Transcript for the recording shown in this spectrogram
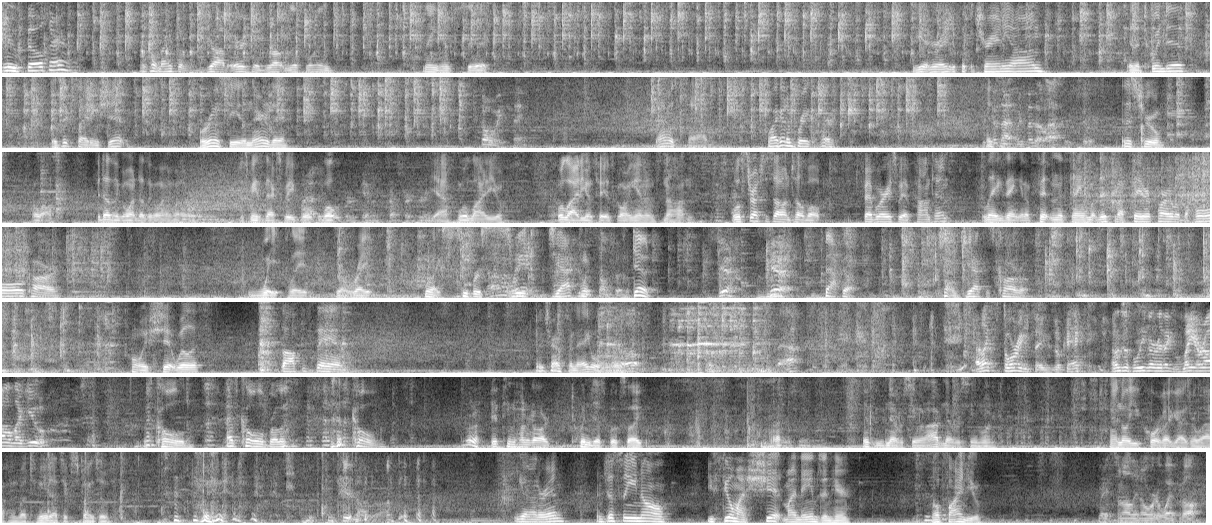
New filter. Look how nice of a job Eric did routing this line. Thing is sick. Getting ready to put the tranny on in the twin disc. It's exciting shit. We're gonna see it in there today. So we think. That was sad. Why gotta break hearts? We It's- said that. We said that last week too. It is true. Oh well. If it doesn't go in, it doesn't go in, whatever. Just means next week we'll, we'll yeah, we'll lie to you. We'll lie to you and say it's going in and it's not. We'll stretch this out until about February so we have content. Legs ain't gonna fit in this thing, but this is my favorite part about the whole car. Weight plate. Yeah, right. We're like super sweet jack. something. Dude, Yeah. Yeah. back up. Trying to jack this car up. Holy shit, Willis. It's off the stand. What are you trying to finagle over there? That. I like storing things, okay? I don't just leave everything lay around like you. It's cold. That's cold, brother. That's cold. What a fifteen hundred dollar twin disc looks like. If you've never seen one, I've never seen one. I know you Corvette guys are laughing, but to me that's expensive. You're not wrong. You got her in, and just so you know, you steal my shit, my name's in here. I'll find you. Right, so now they know where to wipe it off?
